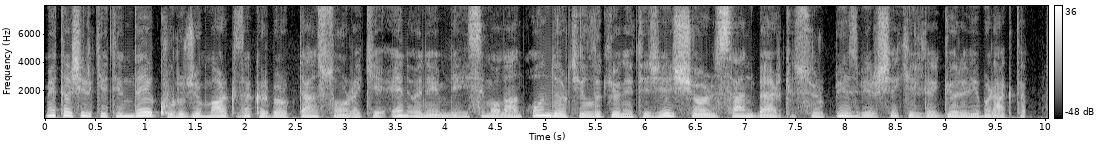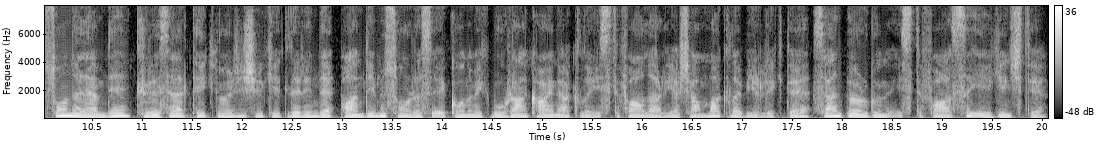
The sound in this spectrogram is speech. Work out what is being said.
Meta şirketinde kurucu Mark Zuckerberg'den sonraki en önemli isim olan 14 yıllık yönetici Sheryl Sandberg sürpriz bir şekilde görevi bıraktı. Son dönemde küresel teknoloji şirketlerinde pandemi sonrası ekonomik buhran kaynaklı istifalar yaşanmakla birlikte Sandberg'un istifası ilginçti.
